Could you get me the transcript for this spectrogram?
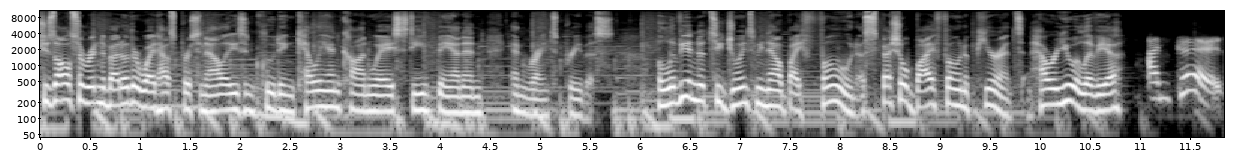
She's also written about other White House personalities, including Kellyanne Conway, Steve Bannon, and Reince Priebus. Olivia Nuzzi joins me now by phone, a special by phone appearance. How are you, Olivia? I'm good.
